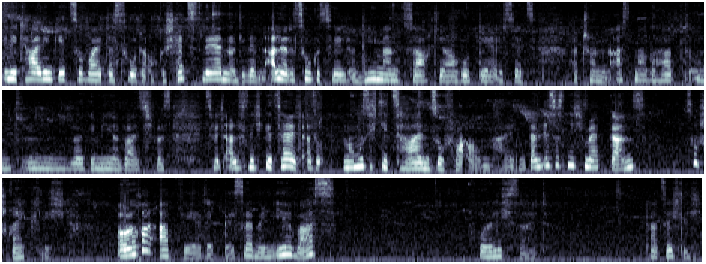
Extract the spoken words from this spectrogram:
In Italien geht es so weit, dass Tote auch geschätzt werden und die werden alle dazugezählt und niemand sagt, ja gut, der ist jetzt, hat schon Asthma gehabt und ähm, Leukämie und weiß ich was. Es wird alles nicht gezählt. Also man muss sich die Zahlen so vor Augen halten. Dann ist es nicht mehr ganz so schrecklich. Eure Abwehr wird besser, wenn ihr was? Fröhlich seid. Tatsächlich.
